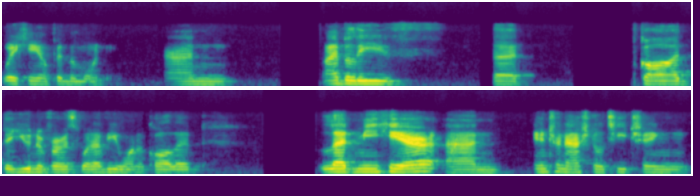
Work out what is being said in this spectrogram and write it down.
waking up in the morning. And I believe that God, the universe, whatever you want to call it, led me here and international teaching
